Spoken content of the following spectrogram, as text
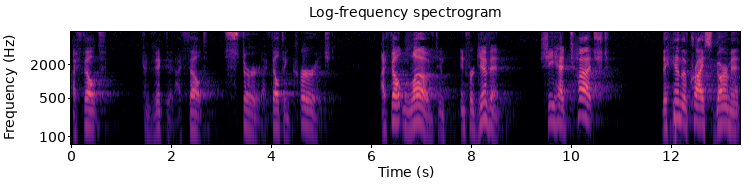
I felt convicted. I felt stirred. I felt encouraged. I felt loved and, and forgiven. She had touched the hem of Christ's garment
